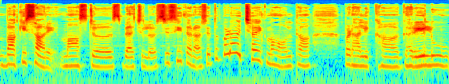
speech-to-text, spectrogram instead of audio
बाकी सारे मास्टर्स बैचलर्स इसी तरह से। तो बड़ा अच्छा एक माहौल था पढ़ा लिखा घरेलू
